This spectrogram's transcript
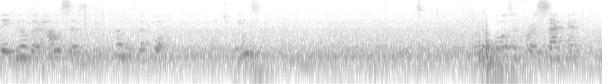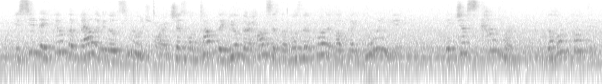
they build their houses the quarter. Watch, please. I'm gonna pause it for a second. You see, they filled the valley with those huge arches. On top, they built their houses the Muslim quarter, but by doing it, they just covered the whole continent,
